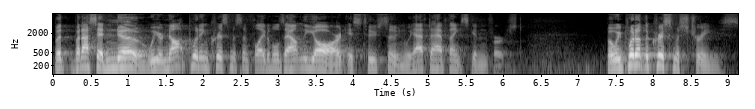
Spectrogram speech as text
But, but I said, no, we are not putting Christmas inflatables out in the yard. It's too soon. We have to have Thanksgiving first. But we put up the Christmas trees.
